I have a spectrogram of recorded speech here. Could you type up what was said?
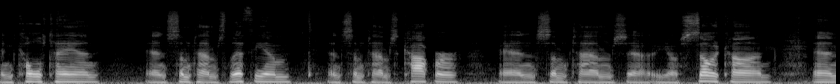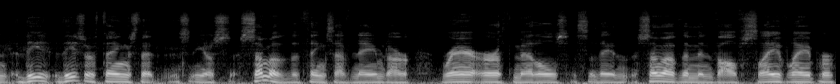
and coltan, and sometimes lithium, and sometimes copper, and sometimes uh, you know silicon. And these these are things that you know some of the things I've named are rare earth metals. So they some of them involve slave labor.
